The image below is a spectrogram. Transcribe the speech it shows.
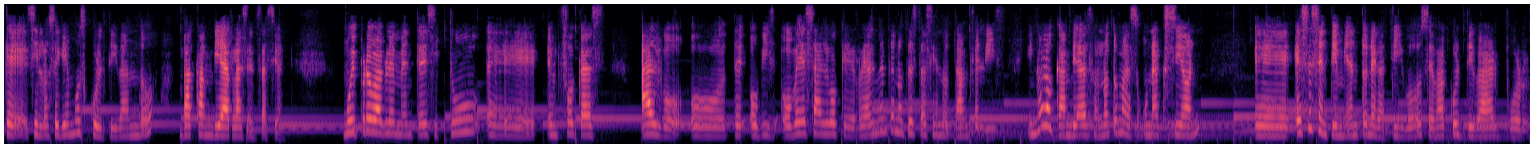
que si lo seguimos cultivando va a cambiar la sensación. Muy probablemente si tú eh, enfocas algo o, ves algo que realmente no te está haciendo tan feliz y no lo cambias o no tomas una acción, eh, ese sentimiento negativo se va a cultivar por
